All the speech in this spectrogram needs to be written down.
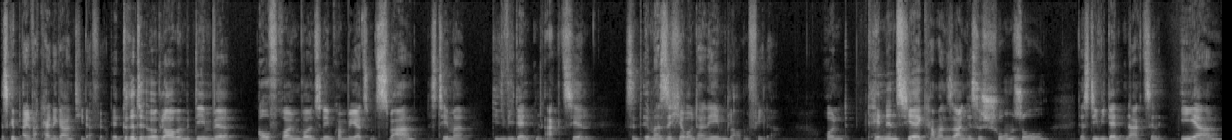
es gibt einfach keine Garantie dafür. Der dritte Irrglaube, mit dem wir aufräumen wollen, zu dem kommen wir jetzt, und zwar das Thema, die Dividendenaktien sind immer sichere Unternehmen, glauben viele. Und tendenziell kann man sagen, ist es schon so, dass Dividendenaktien eher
